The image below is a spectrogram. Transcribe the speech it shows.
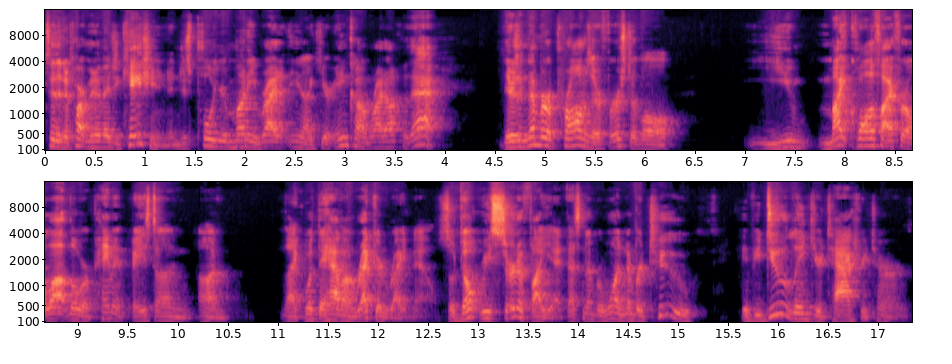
to the Department of Education and just pull your money right, you know, like your income right off of that. There's a number of problems there. First of all, you might qualify for a lot lower payment based on, on like what they have on record right now. So don't recertify yet. That's number one. Number two, if you do link your tax returns,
